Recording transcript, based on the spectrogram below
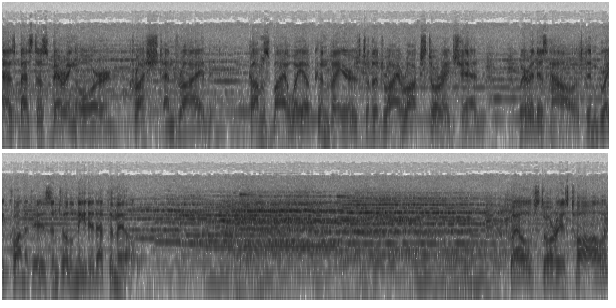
asbestos-bearing ore, crushed and dried, comes by way of conveyors to the dry rock storage shed, where it is housed in great quantities until needed at the mill. Twelve stories tall,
